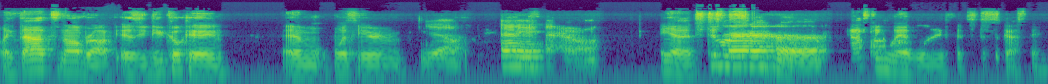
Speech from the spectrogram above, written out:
Like that's knob rock. Is you do cocaine, and with your yeah. Anyhow, yeah, it's just a murder. disgusting way of life. It's disgusting.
